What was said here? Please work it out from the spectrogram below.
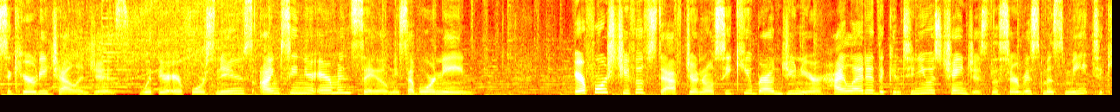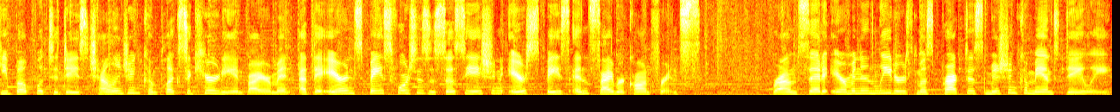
Security Challenges. With your Air Force News, I'm Senior Airman Saomi Sabornin. Air Force Chief of Staff General C.Q. Brown Jr. highlighted the continuous changes the service must meet to keep up with today's challenging, complex security environment at the Air and Space Forces Association Air, Space, and Cyber Conference. Brown said airmen and leaders must practice mission commands daily,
